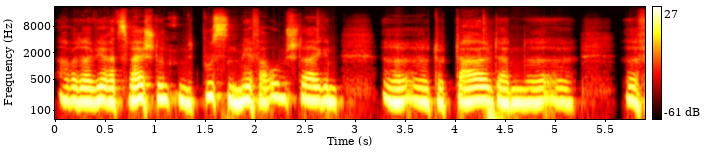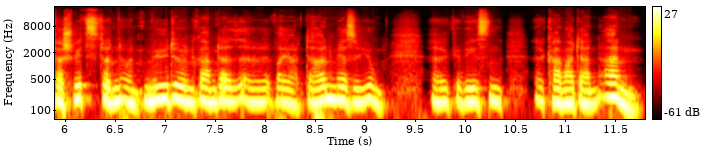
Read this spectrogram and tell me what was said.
aber da wäre zwei Stunden mit Bussen mehrfach umsteigen, äh, äh total dann äh, äh, verschwitzt und, und, müde und kam da, äh, war ja da nicht mehr so jung äh, gewesen, kam er dann an.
